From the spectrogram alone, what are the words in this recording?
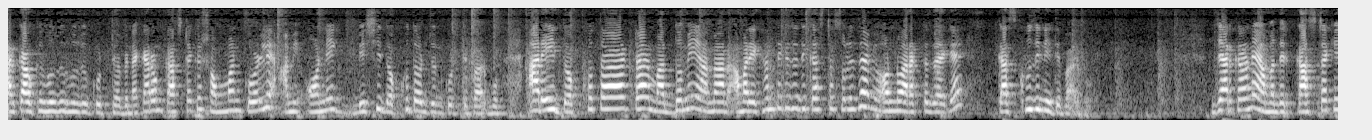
আর কাউকে হুজুর হুজুর করতে হবে না। কারণ কাজটাকে সম্মান করলে আমি অনেক বেশি দক্ষতা অর্জন করতে পারব। আর এই দক্ষতাটার মাধ্যমে আমার আমার এখান থেকে যদি কাজটা চলে যায়, আমি অন্য আরেকটা জায়গায় কাজ খুঁজে নিতে পারব। যার কারণে আমাদের কাজটাকে,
